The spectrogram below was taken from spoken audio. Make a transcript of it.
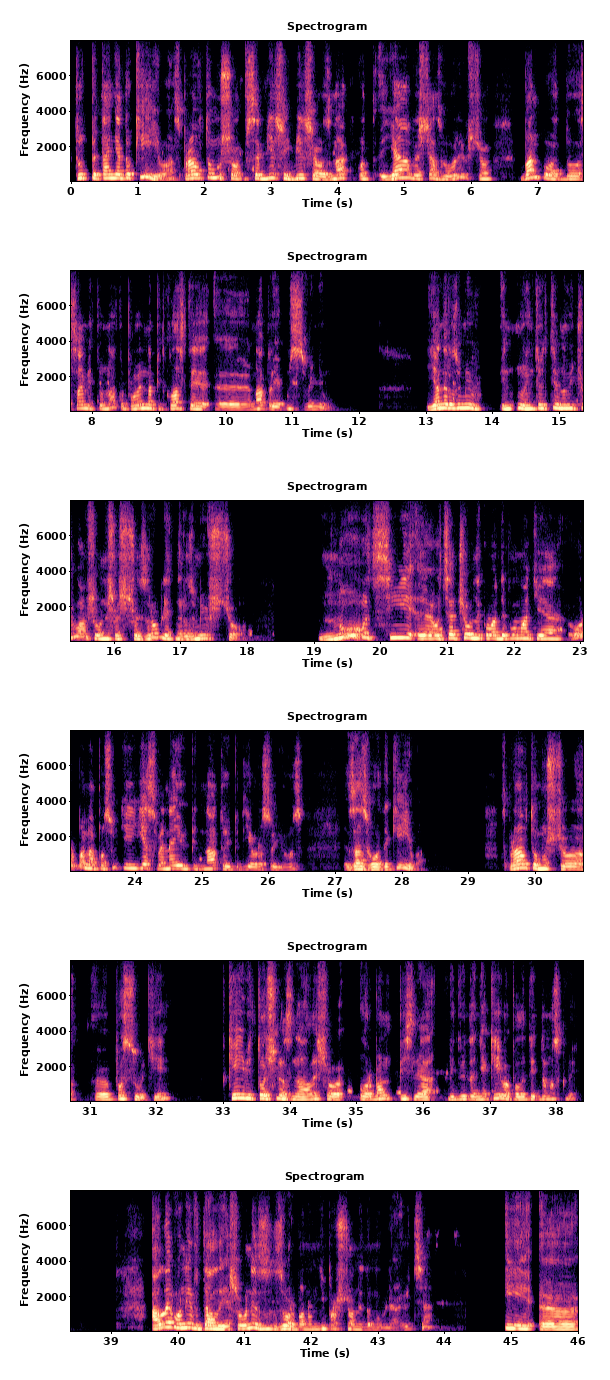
тут питання до Києва. Справа в тому, що все більше і більше ознак. От я весь час говорив, що Банкова до саміту НАТО повинна підкласти НАТО якусь свиню. Я не розумів, ну, інтуїтивно відчував, що вони щось, щось зроблять, не розумів, що. Ну, ці, е, оця човникова дипломатія Орбана, по суті, є свинею під НАТО і під Євросоюз за згоди Києва. Справа в тому, що е, по суті в Києві точно знали, що Орбан після відвідання Києва полетить до Москви. Але вони вдали, що вони з Орбаном ні про що не домовляються, і е,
